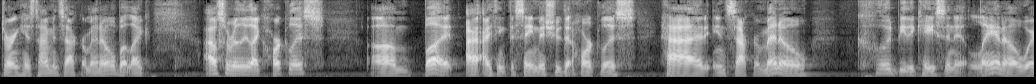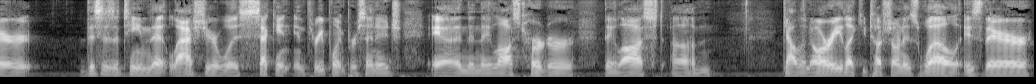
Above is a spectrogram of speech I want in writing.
during his time in Sacramento. But like, I also really like Harkless. Um, but I, I, think the same issue that Harkless had in Sacramento could be the case in Atlanta, where this is a team that last year was second in three point percentage, and then they lost Huerter, they lost um, Gallinari, like you touched on as well. Is there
